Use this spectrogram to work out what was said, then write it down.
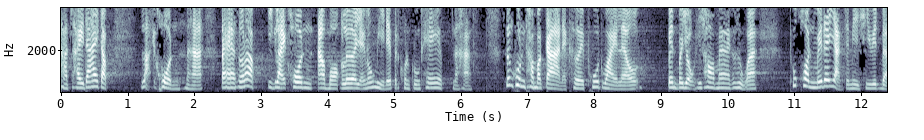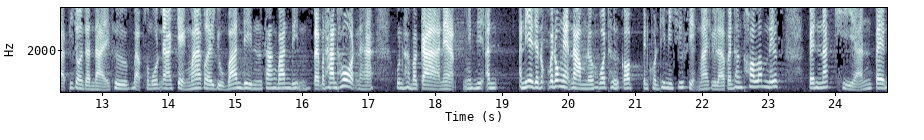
อาจใช้ได้กับหลายคนนะคะแต่สำหรับอีกหลายคนอาบอกเลยอย่างน้องหมีเนี่ยเป็นคนกรุงเทพนะคะซึ่งคุณคำปกาเนี่ยเคยพูดไว้แล้ว เป็นประโยคที่ชอบแม่ก็คือว่า ทุกคนไม่ได้อยากจะมีชีวิตแบบพี่โจนจันไดคือแบบสมมตินะเก่งมากเลยอยู่บ้านดินสร้างบ้านดิน แต่ประธานโทษนะคะคุณคำปากาเนี่ยนี่อันอันนี้อาจจะไม่ต้องแนะนำเนอะเพราะว่าเธอก็เป็นคนที่มีชื่อเสียงมากอยู่แล้ว เป็นทั้งคอลัมนิสเป็นนักเขียนเป็น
